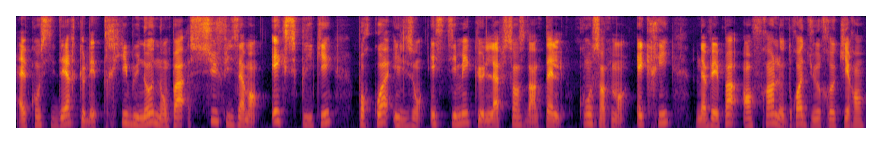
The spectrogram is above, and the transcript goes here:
Elle considère que les tribunaux n'ont pas suffisamment expliqué pourquoi ils ont estimé que l'absence d'un tel consentement écrit n'avait pas enfreint le droit du requérant.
